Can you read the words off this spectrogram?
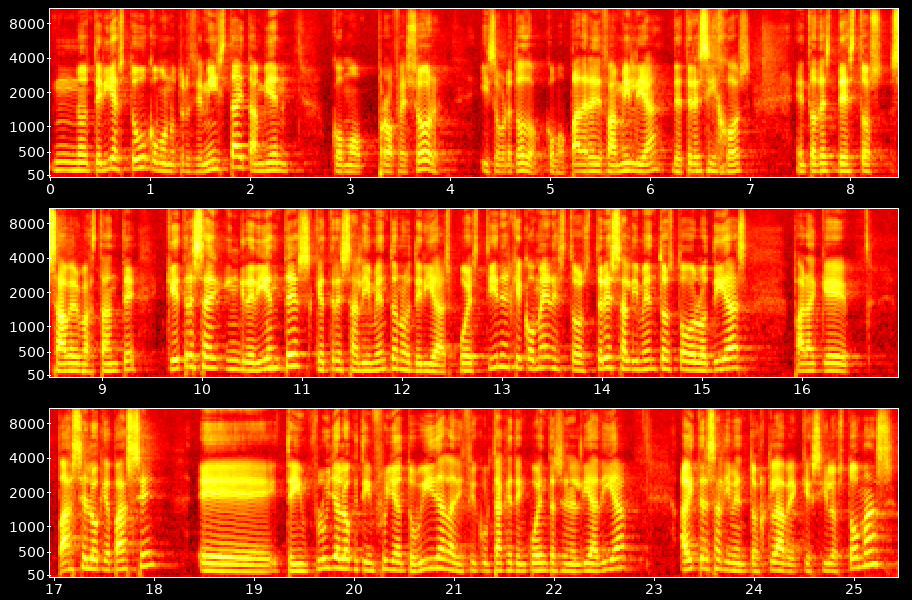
notarías tú como nutricionista y también como profesor y sobre todo como padre de familia de tres hijos? Entonces de estos sabes bastante. ¿Qué tres ingredientes, qué tres alimentos nos dirías? Pues tienes que comer estos tres alimentos todos los días para que pase lo que pase, eh, te influya lo que te influya en tu vida, la dificultad que te encuentres en el día a día. Hay tres alimentos clave que si los tomas,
